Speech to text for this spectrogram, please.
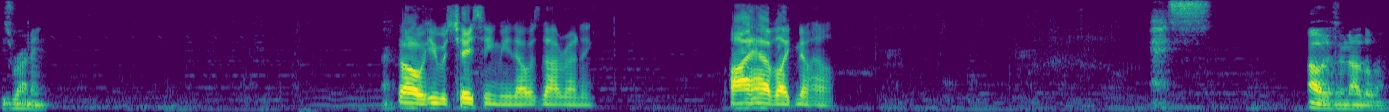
He's running. Oh, he was chasing me. That was not running. I have like no health. Yes. Oh, there's another one.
